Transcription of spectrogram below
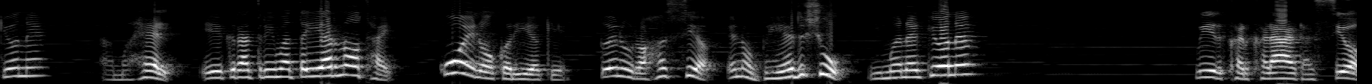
કહો ને, આ મહેલ એક રાત્રિમાં તૈયાર ન થાય. કોઈ ન કરી શકે. તો એનું રહસ્ય, એનો ભેદ શું? એ મને કહો ને? વીર ખડખડાટ હસ્યો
